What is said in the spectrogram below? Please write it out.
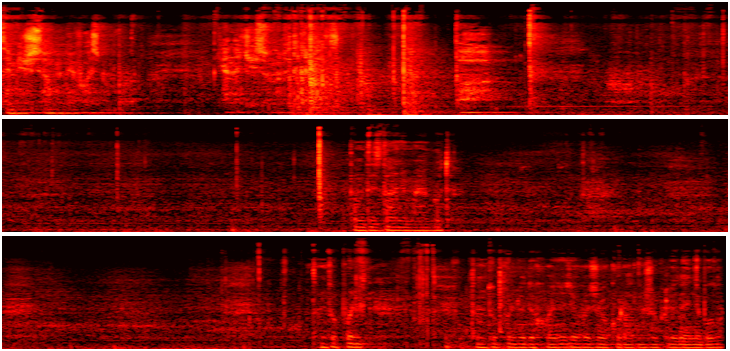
Це між сьомим і восьмим було. Я надіюсь, воно відкриється. Да. Там десь Даня має бути. Там тупо, там тупо люди ходять, я хочу акуратно, щоб людей не було.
